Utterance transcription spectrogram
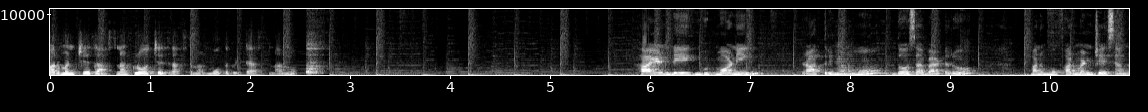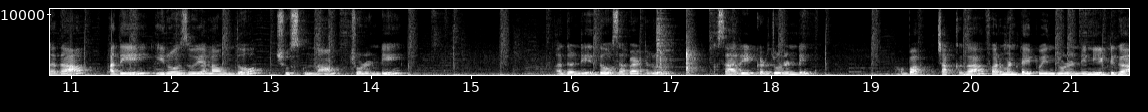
ఫర్మెంట్ చేసేస్తున్నాను క్లోజ్ చేసేస్తున్నాను మూత పెట్టేస్తున్నాను. హాయ్ అండి గుడ్ మార్నింగ్. రాత్రి మనము దోశ బ్యాటరు మనము ఫర్మెంట్ చేసాం కదా అది ఈరోజు ఎలా ఉందో చూసుకుందాం చూడండి. అదండి దోశ బ్యాటరు. ఒకసారి ఇక్కడ చూడండి. అబ్బా చక్కగా ఫర్మెంట్ అయిపోయింది చూడండి నీట్గా.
